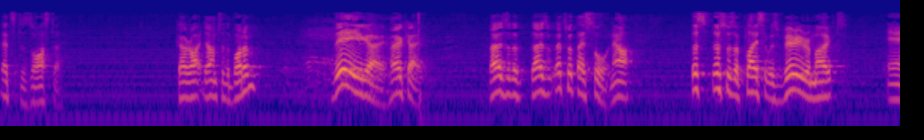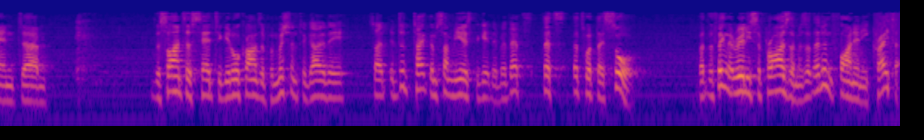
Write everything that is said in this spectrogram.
That's disaster. Go right down to the bottom. There you go. Okay. Those are the, those, that's what they saw. Now, this, this was a place that was very remote, and um, the scientists had to get all kinds of permission to go there. So it did take them some years to get there, but that's, that's, that's what they saw. But the thing that really surprised them is that they didn't find any crater.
